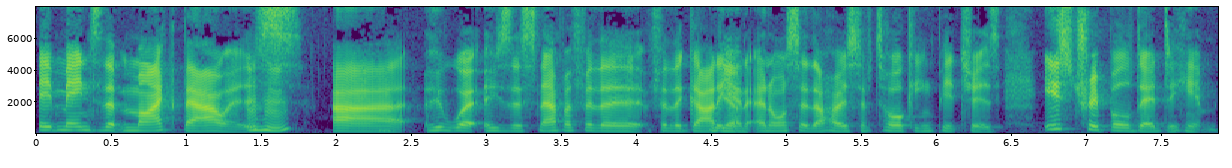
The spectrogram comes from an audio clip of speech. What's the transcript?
It means that Mike Bowers, Mhm. uh, who wor- who's the snapper for the for the Guardian Yep. and also the host of Talking Pictures, is triple dead to him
